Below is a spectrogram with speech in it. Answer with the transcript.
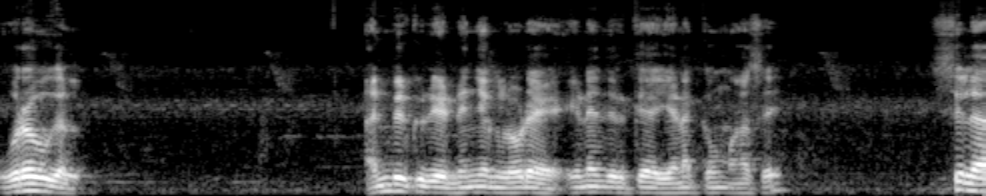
உறவுகள் அன்பிற்குரிய நெஞ்சங்களோடு இணைந்திருக்க எனக்கும் ஆசை. சில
